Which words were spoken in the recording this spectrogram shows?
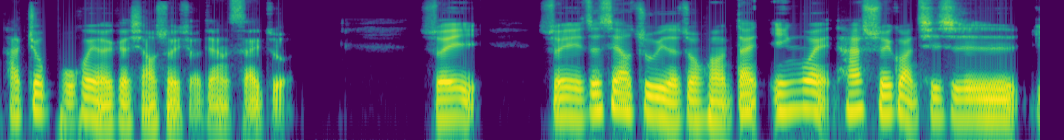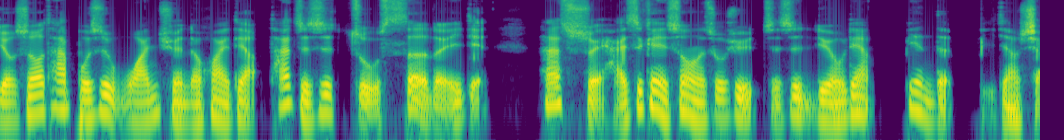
它就不会有一个小水球这样塞住。所以所以这是要注意的状况。但因为它水管其实有时候它不是完全的坏掉，它只是阻塞了一点，它水还是可以送得出去，只是流量变得比较小。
